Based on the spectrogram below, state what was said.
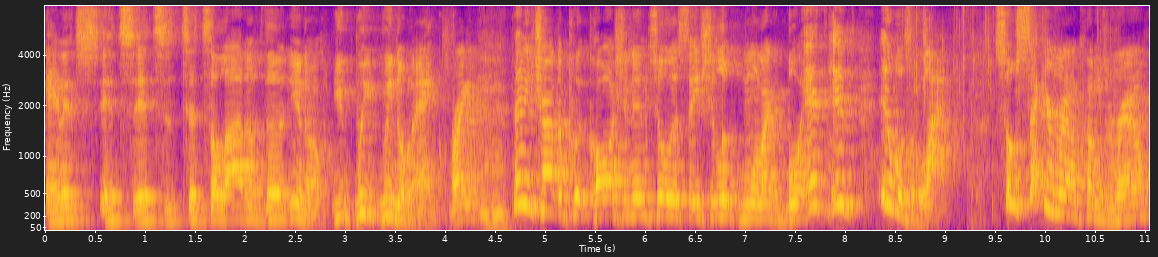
And it's it's it's it's, it's a lot of the you know you we, we know the angle right. Mm-hmm. Then he tried to put caution into it, say she looked more like a boy. It it it was a lot. So second round comes around.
